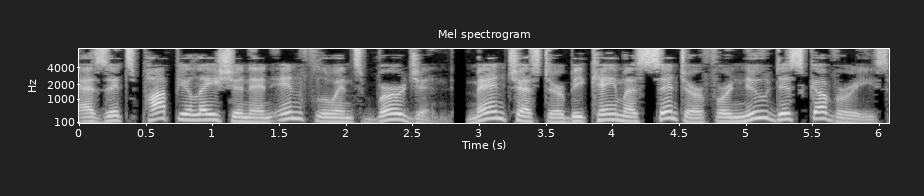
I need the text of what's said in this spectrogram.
As its population and influence burgeoned, Manchester became a centre for new discoveries,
